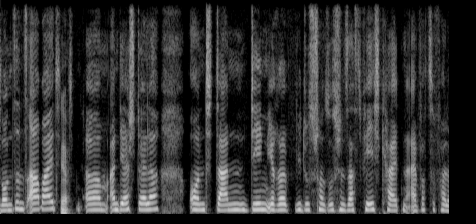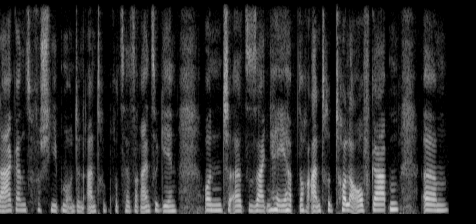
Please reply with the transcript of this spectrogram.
Nonsensarbeit ja. ähm, an der Stelle und dann denen ihre, wie du es schon so schön sagst, Fähigkeiten einfach zu verlagern, zu verschieben und in andere Prozesse reinzugehen und äh, zu sagen, hey, ihr habt noch andere tolle Aufgaben. Ähm,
